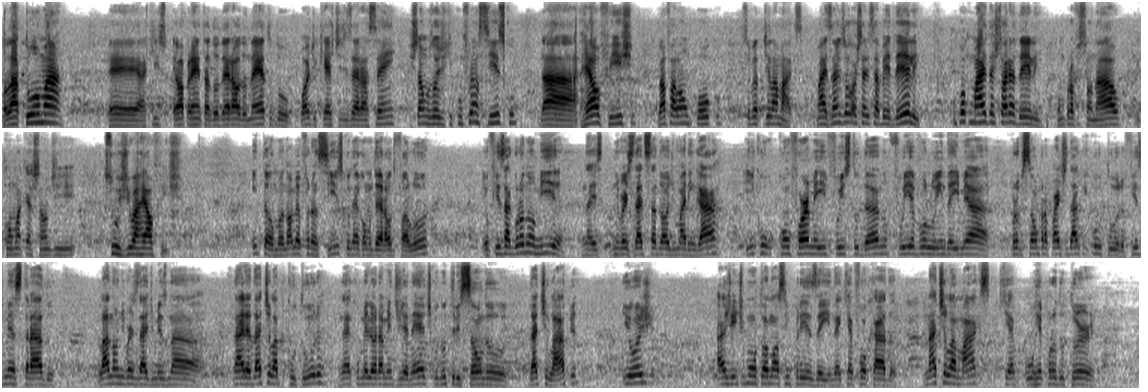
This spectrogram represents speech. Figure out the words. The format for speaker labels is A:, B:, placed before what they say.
A: Olá, turma. É, aqui é o apresentador Deraldo Neto do podcast de 0 a 100. Estamos hoje aqui com Francisco da Real Fish, que vai falar um pouco sobre a Tilamax. Mas antes eu gostaria de saber dele um pouco mais da história dele como profissional e como a questão de surgiu a Real Fish.
B: Então, meu nome é Francisco, né, como o Deraldo falou. Eu fiz agronomia na Universidade Estadual de Maringá e conforme aí fui estudando, fui evoluindo aí minha profissão para a parte da agricultura. Fiz mestrado lá na universidade mesmo na, na área da tilapicultura, né, com melhoramento genético, nutrição do, da tilápia. E hoje a gente montou a nossa empresa aí, né, que é focada na Tilamax, que é o reprodutor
